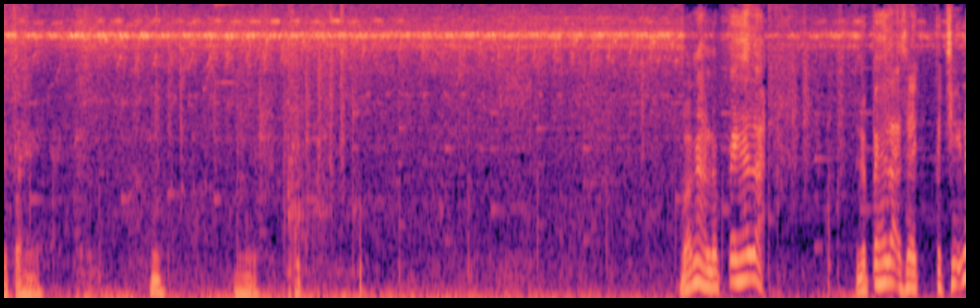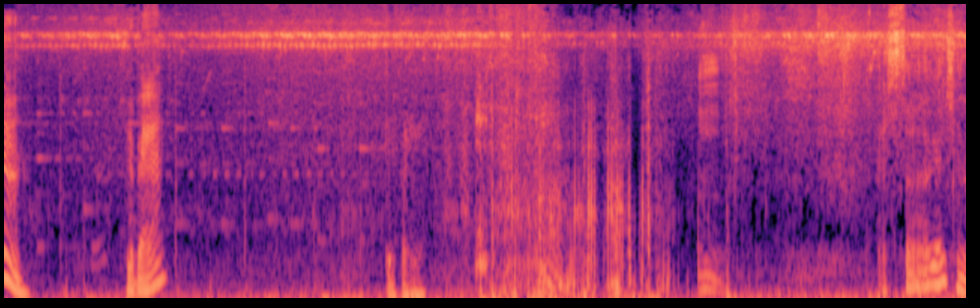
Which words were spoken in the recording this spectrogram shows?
Lepas ni Hmm Hmm Bang ah, lepas tak? Lepas tak saya kecil nah? Lepas lepas dia hmm. Kasar guys ha?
